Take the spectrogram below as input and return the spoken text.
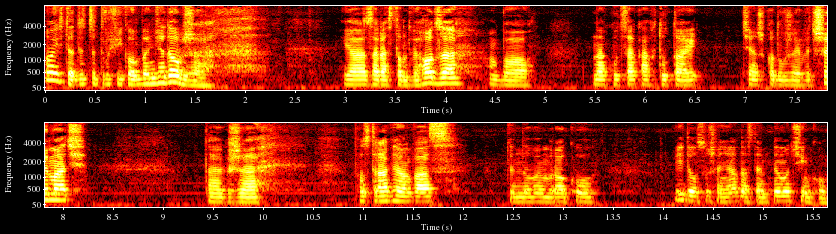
No i wtedy cytrusikom będzie dobrze. Ja zaraz stąd wychodzę, bo na kucakach tutaj ciężko dłużej wytrzymać. Także pozdrawiam Was w tym nowym roku i do usłyszenia w następnym odcinku.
